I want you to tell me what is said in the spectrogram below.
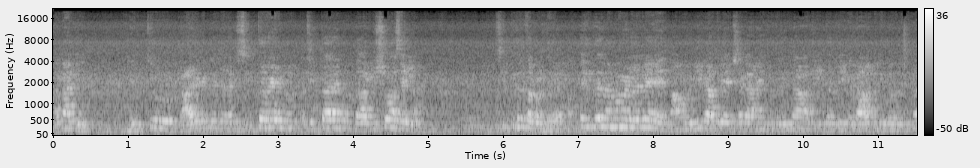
ಹಾಗಾಗಿ ಹೆಚ್ಚು ಕಾಯಕಟ್ಟಿನ ಜನಕ್ಕೆ ಸಿಗ್ತವೆ ಎನ್ನುವಂಥ ಸಿಗ್ತಾರೆ ಎನ್ನುವಂತಹ ವಿಶ್ವಾಸ ಇಲ್ಲ. ಸಿಕ್ಕಿದ್ರೆ ತಗೊಳ್ತೇವೆ. ಮತ್ತೆ ಇದ್ರೆ ನಮ್ಮ ಮೇಳದಲ್ಲೇ ನಾವು ಇಡೀ ರಾತ್ರಿ ಯಕ್ಷಗಾನ ಇದ್ದುದರಿಂದ ಅದು ಇದರಲ್ಲಿ ಈಗ ಕಾಲಕ್ಕೆ ಬರೋದ್ರಿಂದ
